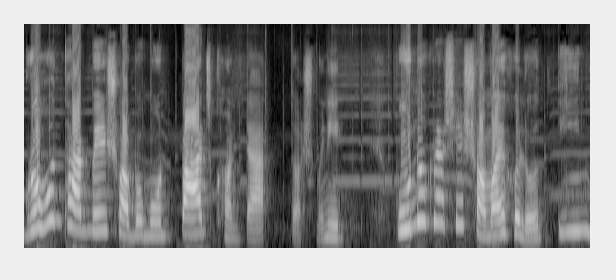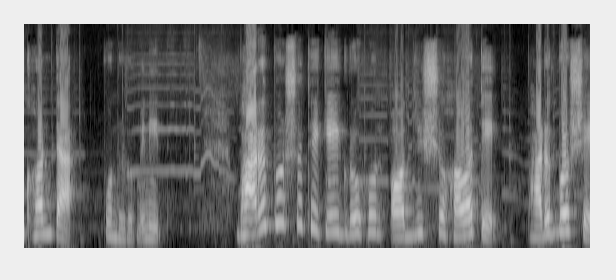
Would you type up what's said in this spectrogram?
গ্রহণ থাকবে সর্বমোট পাঁচ ঘণ্টা দশ মিনিট। পূর্ণগ্রাসের সময় হলো তিন ঘণ্টা পনেরো মিনিট। ভারতবর্ষ থেকে গ্রহণ অদৃশ্য হওয়াতে, ভারতবর্ষে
